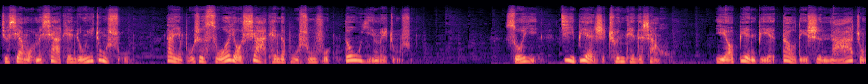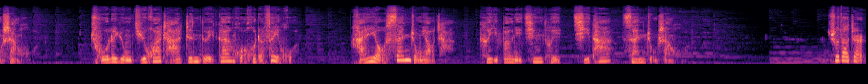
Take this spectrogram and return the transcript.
就像我们夏天容易中暑，但也不是所有夏天的不舒服都因为中暑。所以，即便是春天的上火，也要辨别到底是哪种上火。除了用菊花茶针对肝火或者肺火，还有三种药茶可以帮你清退其他三种上火。说到这儿，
